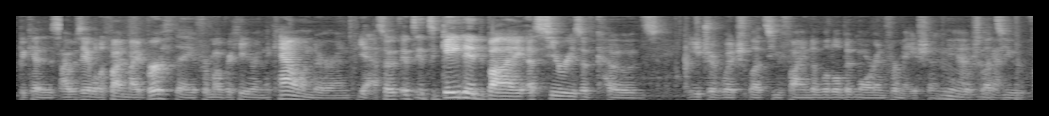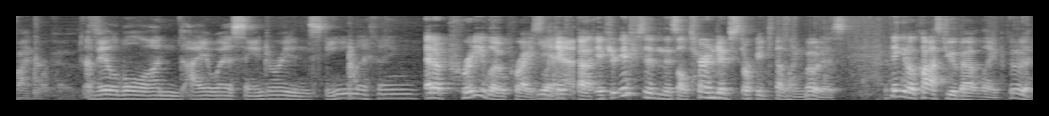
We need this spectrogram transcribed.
Because I was able to find my birthday from over here in the calendar. And yeah, so it's, it's gated by a series of codes, each of which lets you find a little bit more information, Yeah, which lets you find more codes. Available on iOS, Android, and Steam, I think. At a pretty low price. Like Yeah. if, uh, if you're interested in this alternative storytelling modus, I think it'll cost you about like ugh,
